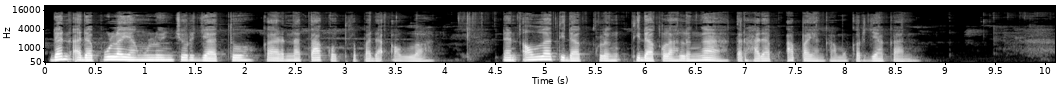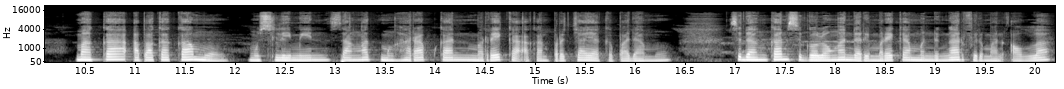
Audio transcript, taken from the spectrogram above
Dan ada pula yang meluncur jatuh karena takut kepada Allah. Dan Allah tidak tidaklah lengah terhadap apa yang kamu kerjakan. Maka apakah kamu, muslimin, sangat mengharapkan mereka akan percaya kepadamu, sedangkan segolongan dari mereka mendengar firman Allah,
